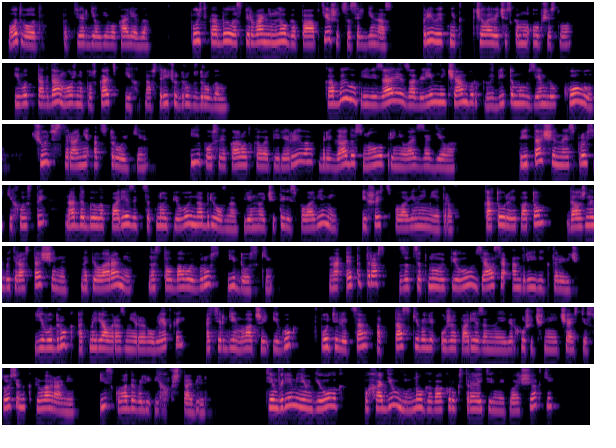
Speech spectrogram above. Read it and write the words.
«Вот-вот», — подтвердил его коллега, — «пусть кобыла сперва немного пообтешится среди нас, привыкнет к человеческому обществу, и вот тогда можно пускать их навстречу друг с другом. Кобылу привязали за длинный чамбур к вбитому в землю колу чуть в стороне от стройки. И после короткого перерыва бригада снова принялась за дело. Притащенные с просеки хлысты надо было порезать цепной пилой на бревна длиной 4,5 и 6,5 метров, которые потом должны быть растащены на пилораме на столбовой брус и доски. На этот раз за цепную пилу взялся Андрей Викторович. Его друг отмерял размеры рулеткой, а Сергей-младший и Гук в поте лица оттаскивали уже порезанные верхушечные части сосен к пилораме и складывали их в штабель. Тем временем геолог походил немного вокруг строительной площадки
